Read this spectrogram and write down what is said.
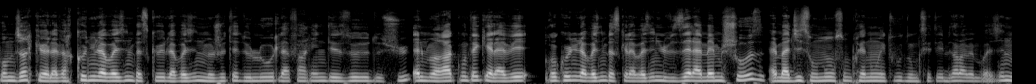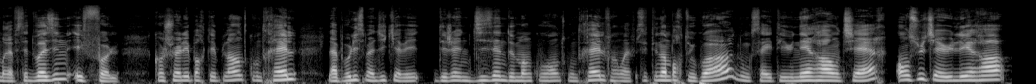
pour me dire qu'elle avait reconnu la voisine parce que la voisine me jetait de l'eau, de la farine, des œufs dessus. Elle me racontait qu'elle avait reconnu la voisine parce que la voisine lui faisait la même chose. Elle m'a dit son nom, son prénom et tout, donc c'était bien la même voisine. Bref, cette voisine est folle. Quand je suis allée porter plainte contre elle, la police m'a dit qu'il y avait déjà une dizaine de mains courantes contre elle. Enfin bref, c'était n'importe quoi. Donc ça a été une ERA entière. Ensuite, il y a eu l'ERA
